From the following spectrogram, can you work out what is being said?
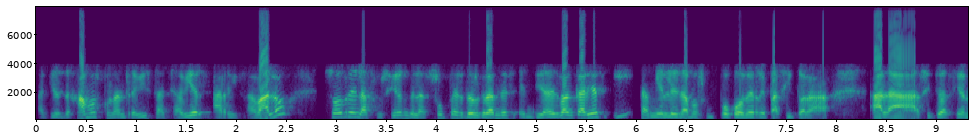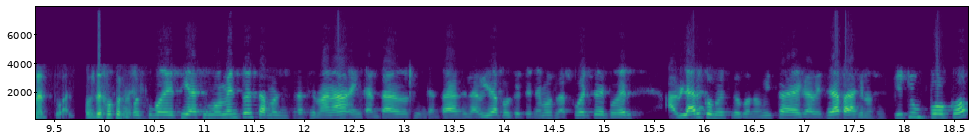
aquí os dejamos con la entrevista a Xavier Arrizabalo, sobre la fusión de las super dos grandes entidades bancarias y también le damos un poco de repasito a la, a la situación actual. Os dejo con eso. Pues como decía hace un momento, estamos esta semana encantados y encantadas de la vida porque tenemos la suerte de poder hablar con nuestro economista de cabecera para que nos explique un poco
